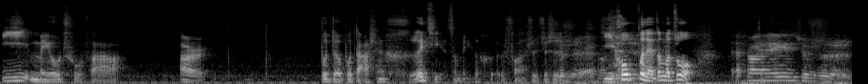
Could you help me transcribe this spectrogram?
一没有处罚，二不得不达成和解这么一个和方式，就是就是以后不能这么做。FIA 就是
